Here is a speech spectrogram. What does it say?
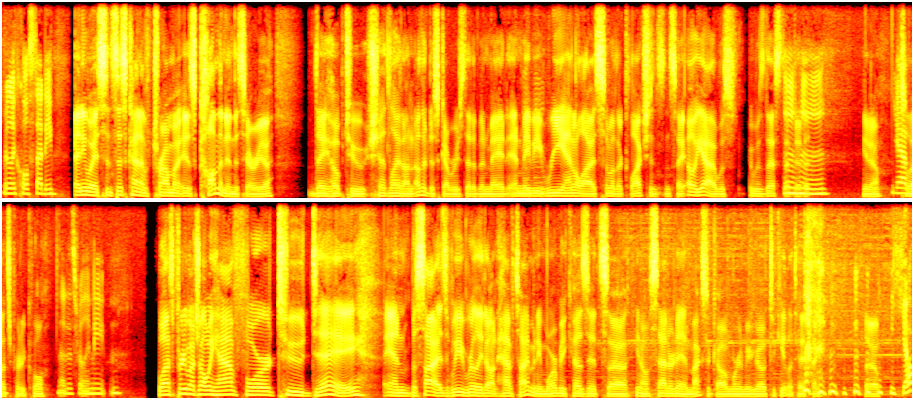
really cool study anyway, since this kind of trauma is common in this area, they hope to shed light on other discoveries that have been made and maybe reanalyze some of their collections and say, "Oh yeah, it was it was this that did it." You know, Yep. so that's pretty cool. that is really neat Well, that's pretty much all we have for today. And besides, we really don't have time anymore because it's uh, you know Saturday in Mexico and we're going to go tequila tasting. so yep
